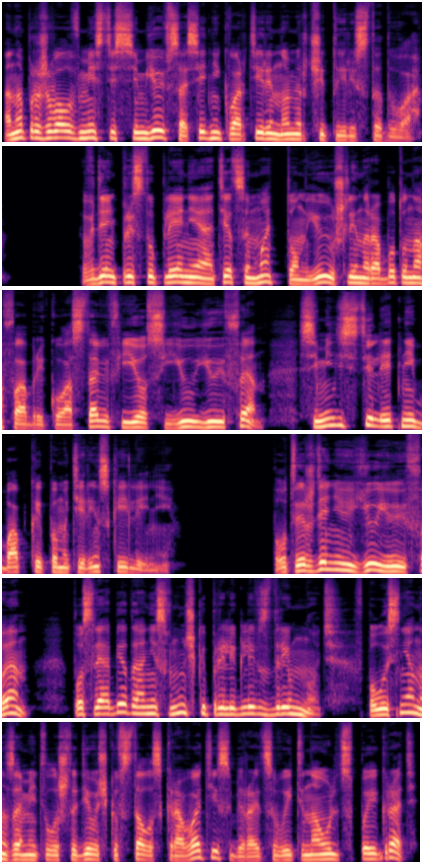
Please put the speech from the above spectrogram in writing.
Она проживала вместе с семьей в соседней квартире номер 402. В день преступления отец и мать Тон Юй ушли на работу на фабрику, оставив ее с Ю Юй Фэн, 70-летней бабкой по материнской линии. По утверждению Ю Юй Фэн, После обеда они с внучкой прилегли вздремнуть. В полусне она заметила, что девочка встала с кровати и собирается выйти на улицу поиграть.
